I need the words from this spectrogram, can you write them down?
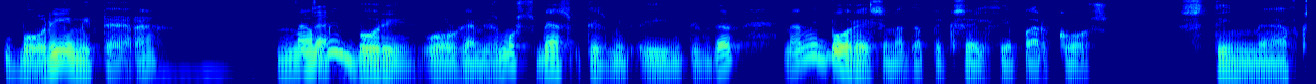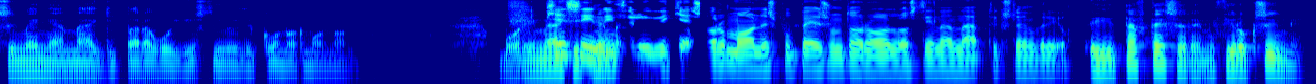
μπορεί η μητέρα να ναι. μην μπορεί, ο οργανισμός της, μιας, της, της μητέρας, να μην μπορέσει να ανταπεξέλθει επαρκώς στην αυξημένη ανάγκη παραγωγής θηροειδικών ορμονών. Μπορεί είναι και... οι θηροειδικές ορμόνες που παίζουν το ρόλο στην ανάπτυξη του εμβρίου; Η TAF4 είναι η θυροξίνη.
